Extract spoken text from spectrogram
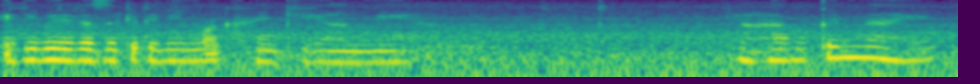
Bitty doesn't get any more cranky on me. Y'all have a good night.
